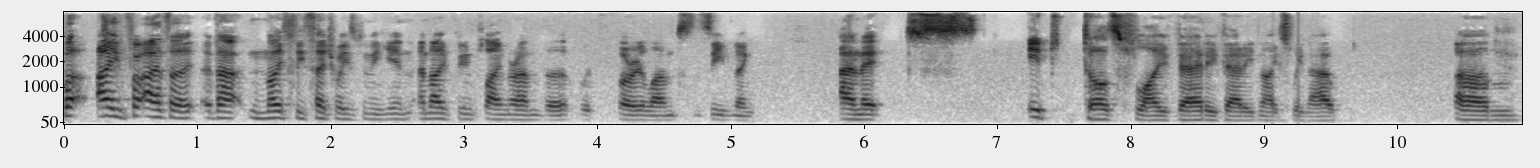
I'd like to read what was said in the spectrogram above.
But I've as a, that nicely segues me in, and I've been flying around the, with Furry lamps this evening, and it's it does fly very very nicely now. Um,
